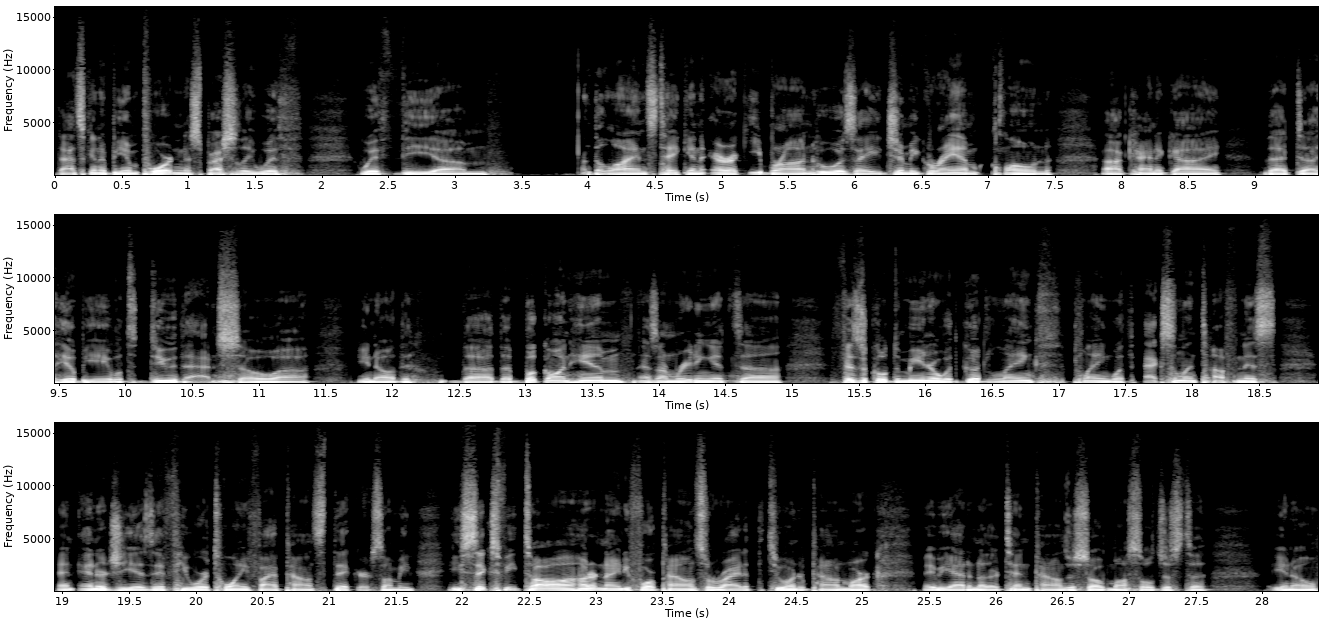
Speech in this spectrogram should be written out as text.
that's going to be important, especially with with the um, the Lions taking Eric Ebron, who was a Jimmy Graham clone uh, kind of guy, that uh, he'll be able to do that. So, uh, you know, the, the the book on him, as I'm reading it, uh, physical demeanor with good length, playing with excellent toughness and energy, as if he were 25 pounds thicker. So, I mean, he's six feet tall, 194 pounds, so right at the 200 pound mark. Maybe add another 10 pounds or so of muscle just to, you know,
